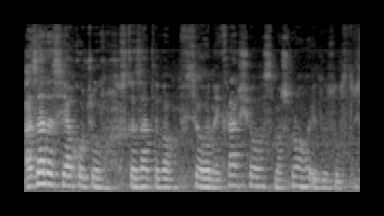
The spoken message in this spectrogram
А зараз я хочу сказати вам всього найкращого, смачного і до зустрічі.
